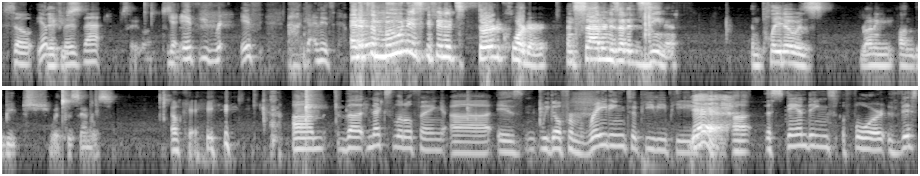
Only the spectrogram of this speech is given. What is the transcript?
So, yep, If there's that. Yeah, if you, if, ah, and it's, and if the moon is if in its third quarter and Saturn is at its zenith and Plato is running on the beach with his sandals. Okay. um, the next little thing uh, is we go from raiding to PvP. Yeah. Uh, the standings for this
